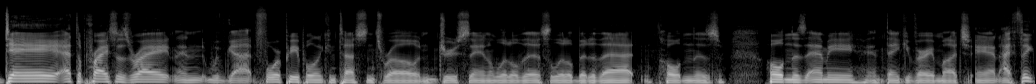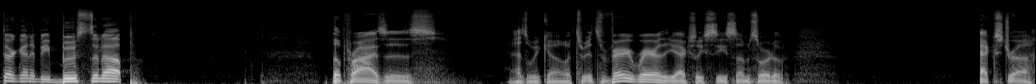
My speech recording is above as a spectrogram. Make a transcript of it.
Day at the price is right, and we've got four people in contestants row, and Drew saying a little this, a little bit of that, holding his holding his Emmy, and thank you very much. And I think they're going to be boosting up the prizes as we go. It's it's very rare that you actually see some sort of extra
